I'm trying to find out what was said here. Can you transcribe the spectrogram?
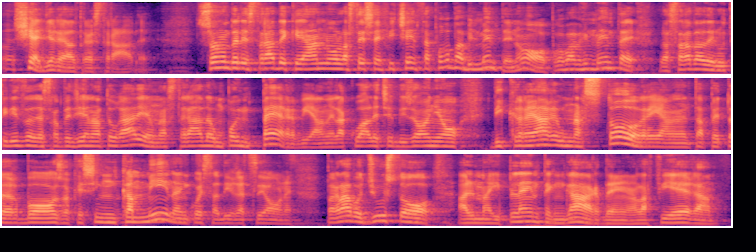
eh, scegliere altre strade. Sono delle strade che hanno la stessa efficienza? Probabilmente no, probabilmente la strada dell'utilizzo delle strategie naturali è una strada un po' impervia nella quale c'è bisogno di creare una storia nel tappeto erboso che si incammina in questa direzione. Parlavo giusto al My Plant and Garden, alla fiera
